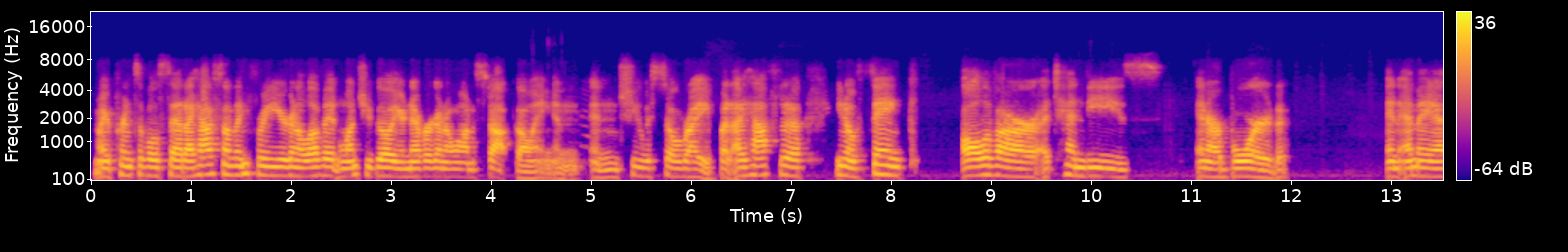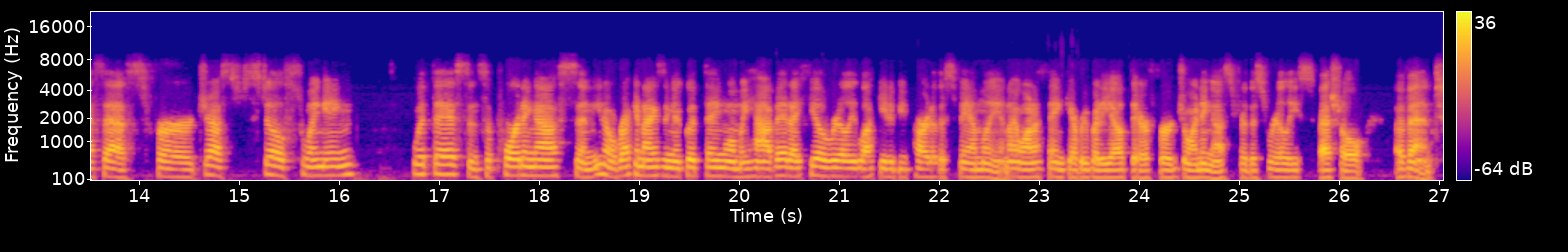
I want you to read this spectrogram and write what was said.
My principal said, "I have something for you. You're going to love it, and once you go, you're never going to want to stop going." And and she was so right. But I have to, you know, thank all of our attendees and our board and MASS for just still swinging with this and supporting us and you know recognizing a good thing when we have it i feel really lucky to be part of this family and i want to thank everybody out there for joining us for this really special event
